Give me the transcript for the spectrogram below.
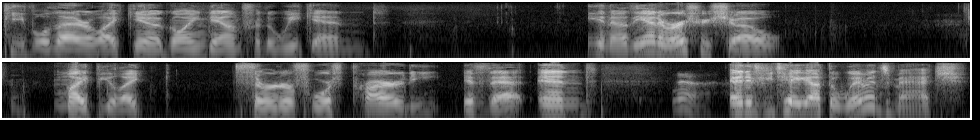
people that are like you know going down for the weekend you know, the anniversary show might be like third or fourth priority, if that. And yeah. And if you take out the women's match,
